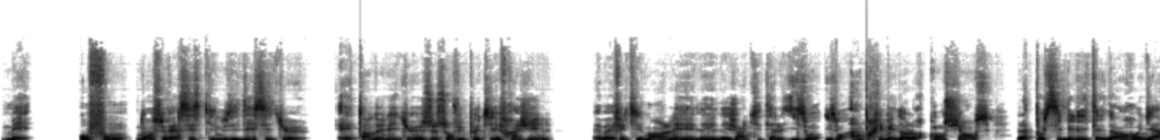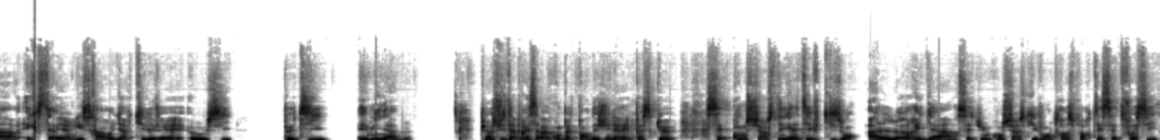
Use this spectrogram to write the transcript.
Mais au fond, dans ce verset, ce qu'il nous est dit, c'est que, étant donné qu'eux se sont vus petits et fragiles, eh ben effectivement, les, gens qui étaient, ils ont, ils ont imprimé dans leur conscience la possibilité d'un regard extérieur qui sera un regard qui les verrait eux aussi petits et minables. Puis ensuite, après, ça va complètement dégénérer parce que cette conscience négative qu'ils ont à leur égard, c'est une conscience qu'ils vont transporter cette fois-ci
